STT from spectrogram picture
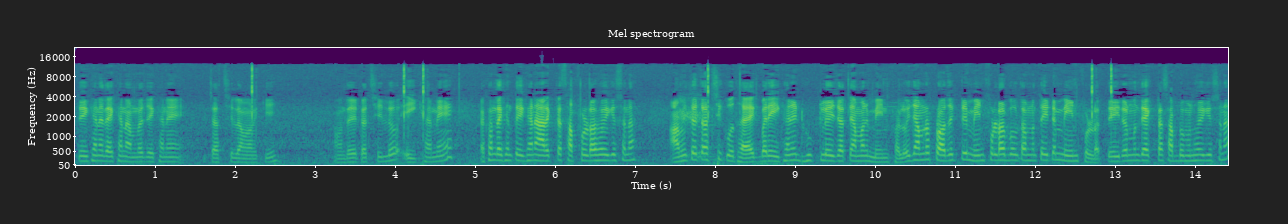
তো এখানে দেখেন, আমরা যেখানে চাচ্ছিলাম আর কি। আমাদের এটা ছিল এইখানে। এখন দেখেন তো এখানে আরেকটা সাবফোল্ডার হয়ে গেছে না? আমি তো চাচ্ছি কোথায়? একবার এইখানে ঢুকলে যাতে আমার মেইন ফাইল ওই যে আমরা প্রজেক্টের মেইন ফোল্ডার বলতাম না তো, এটা মেইন ফোল্ডার তো এইটার মধ্যে একটা সাবডোমেন হয়ে গেছে না?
